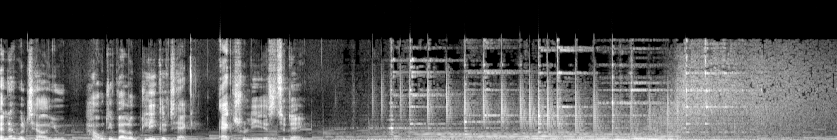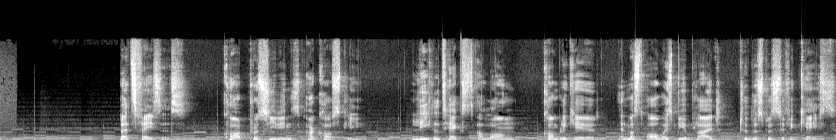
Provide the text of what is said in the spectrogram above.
And I will tell you how developed legal tech actually is today. Let's face this, court proceedings are costly. Legal texts are long, complicated and must always be applied to the specific case.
